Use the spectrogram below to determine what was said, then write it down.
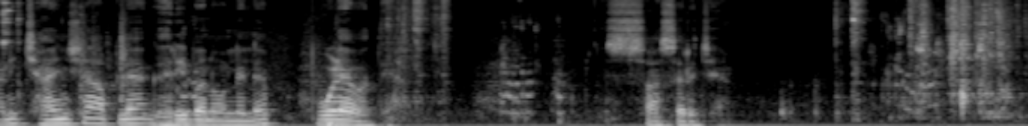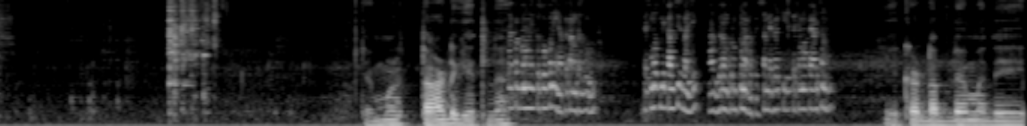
आणि छानशा आपल्या घरी बनवलेल्या पोळ्या होत्या सासरच्या. त्यामुळे ताट घेतलं. एका डब्यामध्ये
